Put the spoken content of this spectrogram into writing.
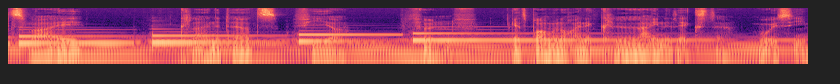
2, kleine Terz, 4, 5. Jetzt brauchen wir noch eine kleine Sechste. Wo ist sie?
